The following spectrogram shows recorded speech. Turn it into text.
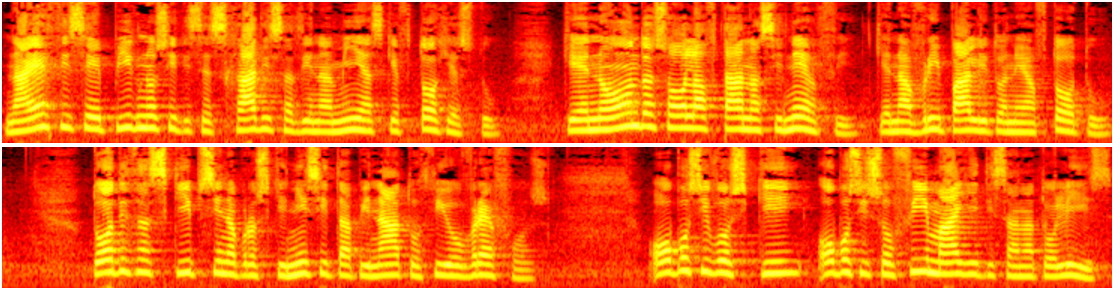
να έρθει σε επίγνωση της εσχάτης αδυναμίας και φτώχειας του και εννοώντας όλα αυτά να συνέλθει και να βρει πάλι τον εαυτό του. Τότε θα σκύψει να προσκυνήσει ταπεινά το θείο βρέφος, όπως η βοσκή, όπως η σοφή μάγη της Ανατολής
